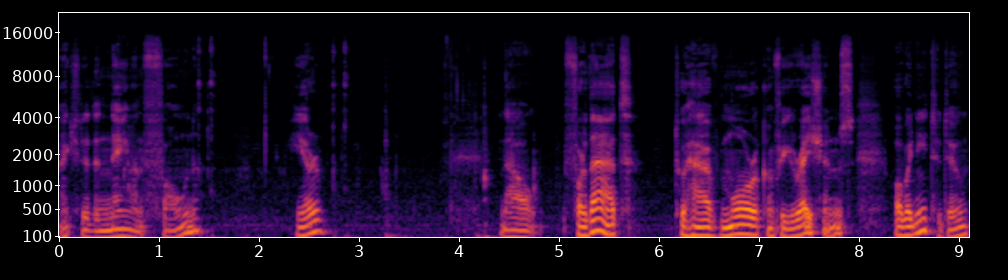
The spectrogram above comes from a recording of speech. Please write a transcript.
actually the name and phone here. Now for that, to have more configurations, what we need to do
